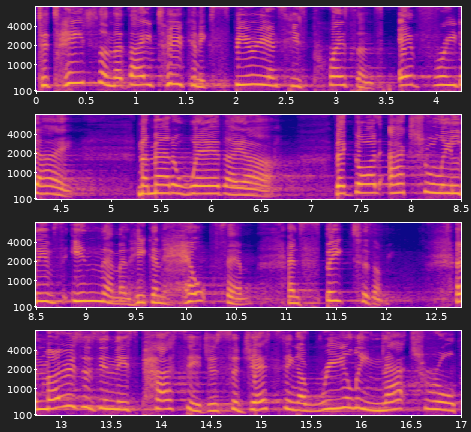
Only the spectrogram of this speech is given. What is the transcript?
to teach them that they too can experience His presence every day, no matter where they are. That God actually lives in them and He can help them and speak to them. And Moses in this passage is suggesting a really natural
